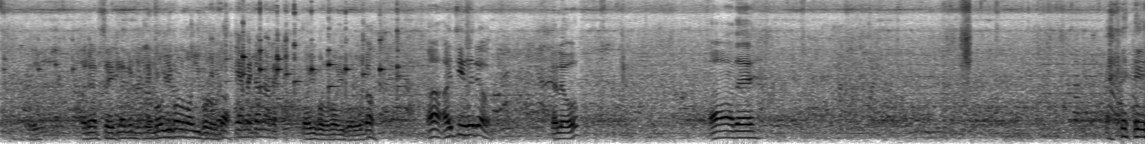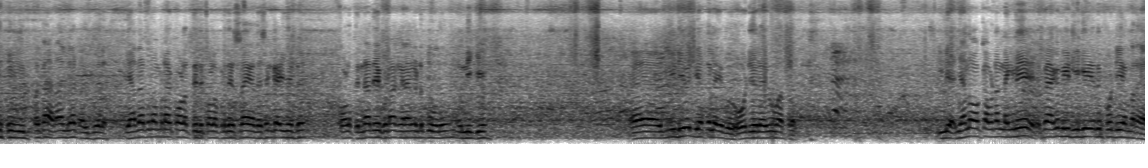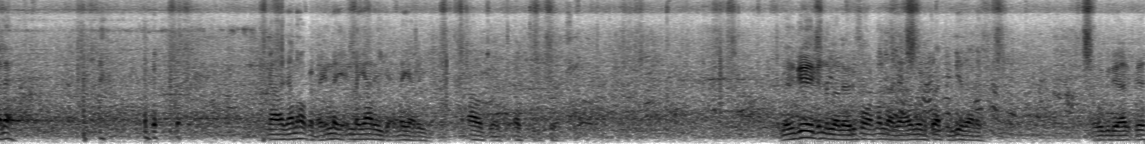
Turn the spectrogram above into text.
ഒരു വെബ്സൈറ്റിലൊക്കെ ഇട്ടിട്ടില്ല നോക്കിക്കോളൂ നോക്കിക്കോളൂ കേട്ടോ. നോക്കിക്കോളൂ നോക്കിക്കോളൂ കേട്ടോ. ആ അത് ചെയ്തു തരുമോ ഹലോ? ആ അതെ. ഇപ്പൊ കാണാനില്ല ഇതുവരെ. ഞാനപ്പോ നമ്മുടെ കുളത്തിൽ കുളപ്രദേശം ഏകദേശം കഴിഞ്ഞിട്ട് കുളത്തിന്റെ അതേ കൂടെ അങ്ങനെ അങ്ങോട്ട് പോണു മുന്നിക്ക്. വീഡിയോ ഇല്ലാത്ത ലൈവ് ഓഡിയോ ലൈവ് മാത്രം. ഇല്ല ഞാൻ നോക്കാം അവിടെ ഉണ്ടെങ്കിൽ വേഗം വീട്ടിലേക്ക് റിപ്പോർട്ട് ചെയ്യാൻ പറയാം അല്ലേ? ഞാൻ നോക്കട്ടെ ഉണ്ടെങ്കിൽ ഉണ്ടെങ്കിൽ അറിയിക്കാം ഉണ്ടെങ്കിൽ അറിയിക്കാം. ആ ഓക്കെ ഓക്കെ ഓക്കെ നിങ്ങൾക്ക് കേൾക്കണ്ടല്ലോ ഒരു ഫോണല്ല വന്നാൽ ഞാൻ എടുത്ത് അറ്റൻഡ് ചെയ്താണ് ഗുരുവാർക്ക്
